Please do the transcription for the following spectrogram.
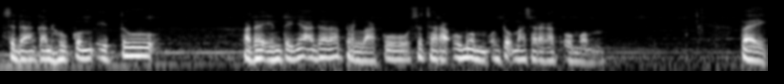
Sedangkan hukum itu pada intinya adalah berlaku secara umum untuk masyarakat umum. Baik,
